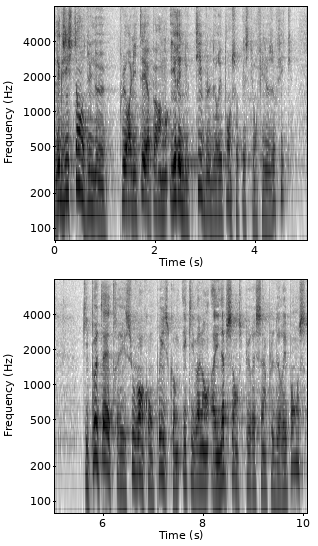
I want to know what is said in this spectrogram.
L'existence d'une pluralité apparemment irréductible de réponses aux questions philosophiques qui peut être et est souvent comprise comme équivalent à une absence pure et simple de réponse,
